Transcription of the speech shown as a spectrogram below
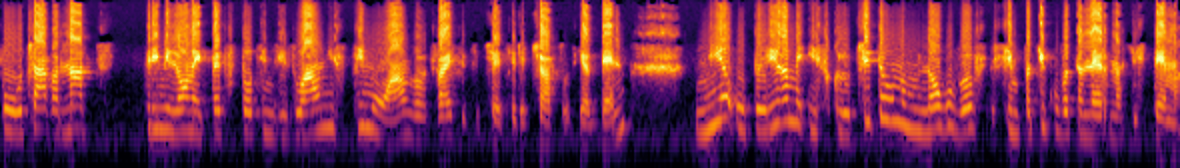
получава над 3 милиона и 500 визуални стимула в 24 часовия ден, ние оперираме изключително много в симпатиковата нервна система,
